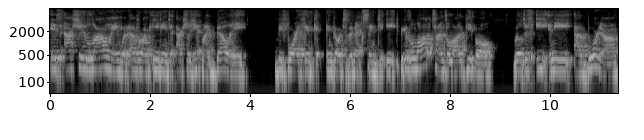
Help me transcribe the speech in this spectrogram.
is actually allowing whatever i'm eating to actually hit my belly before I think and go to the next thing to eat. Because a lot of times, a lot of people will just eat and eat out of boredom.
